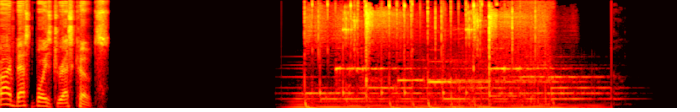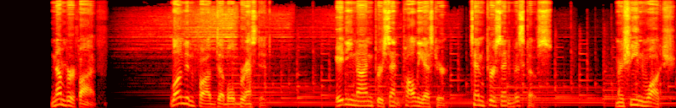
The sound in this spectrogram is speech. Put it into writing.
5 Best Boys Dress Coats Number 5. London Fog Double-Breasted 89% polyester, 10% viscose. Machine wash.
